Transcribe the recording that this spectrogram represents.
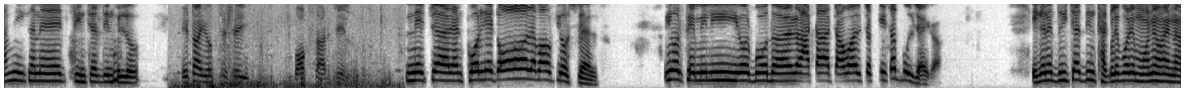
আমি এখানে তিন চার দিন হইল। এটাই হচ্ছে সেই বক্সার জেল। Nature nature and forget all about yourself. Your family your brother আটা চাওয়াল চক্কি সব ভুল জায়গা। এখানে দুই চার দিন থাকলে পরে মনে হয় না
